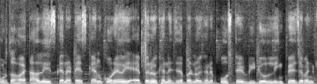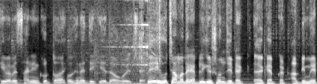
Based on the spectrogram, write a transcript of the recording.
করতে হয়, তাহলে স্ক্যানারটা স্ক্যান করে ওই অ্যাপের ওখানে যেতে পারেন ওখানে পোস্টের ভিডিও লিঙ্ক পেয়ে যাবেন, কীভাবে সাইন ইন করতে হয় ওখানে দেখিয়ে দেওয়া হয়েছে। তো এই হচ্ছে আমাদের অ্যাপ্লিকেশন যেটা ক্যাপকাট আলটিমেট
